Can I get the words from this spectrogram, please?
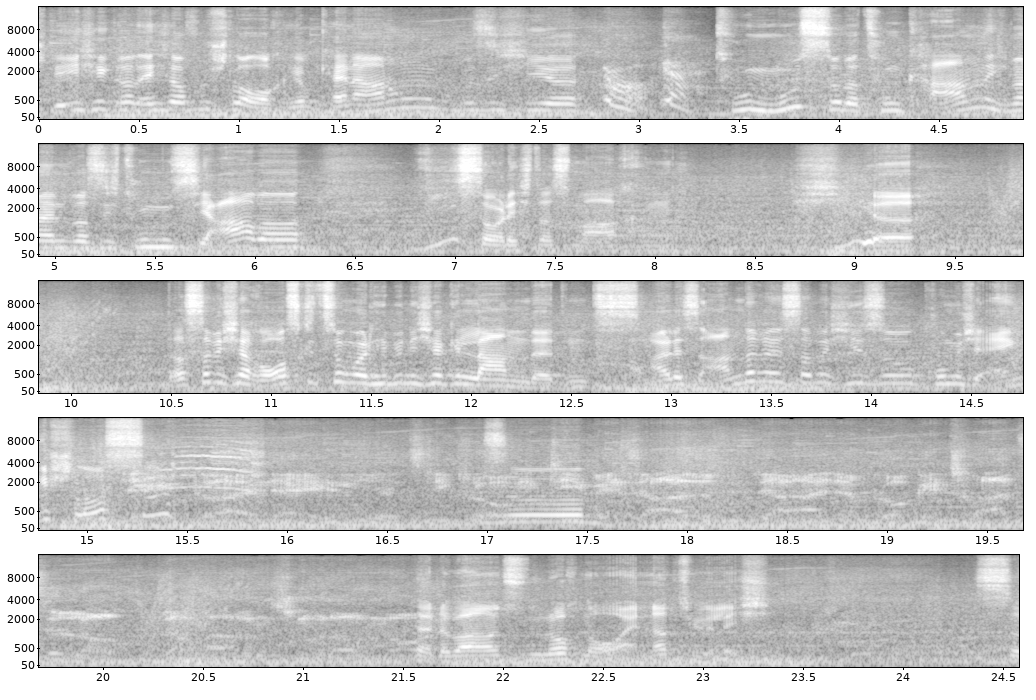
stehe ich hier gerade echt auf dem Schlauch. Ich habe keine Ahnung, was ich hier tun muss oder tun kann. Ich meine, was ich tun muss, ja, aber wie soll ich das machen? Hier. Das habe ich herausgezogen, weil hier bin ich ja gelandet. Und alles andere ist aber hier so komisch eingeschlossen. So... Da waren uns nur noch neun, natürlich. So,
